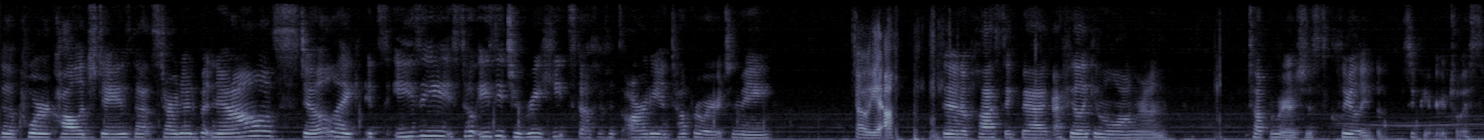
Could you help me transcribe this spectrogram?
the poor college days that started but now still like it's easy so easy to reheat stuff if it's already in tupperware to me Oh yeah. than a plastic bag i feel like in the long run tupperware is just clearly the superior choice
